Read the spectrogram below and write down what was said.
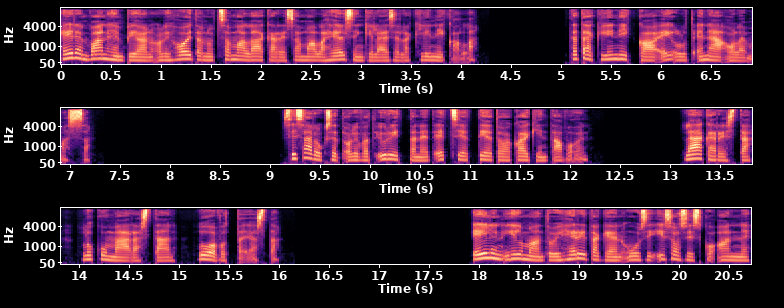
Heidän vanhempiaan oli hoitanut sama lääkäri samalla helsinkiläisellä klinikalla. Tätä klinikkaa ei ollut enää olemassa. Sisarukset olivat yrittäneet etsiä tietoa kaikin tavoin. Lääkäristä, lukumäärästään, luovuttajasta. Eilen ilmaantui Heritakeen uusi isosisko Anne,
